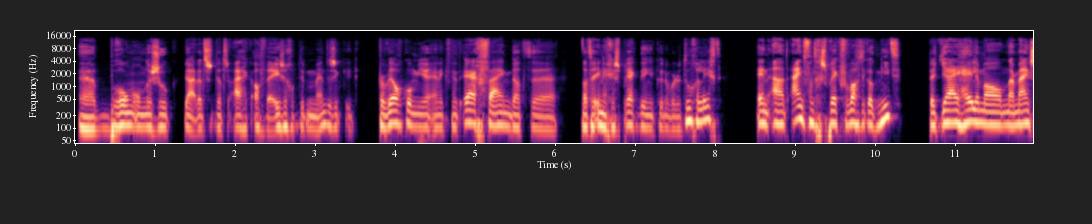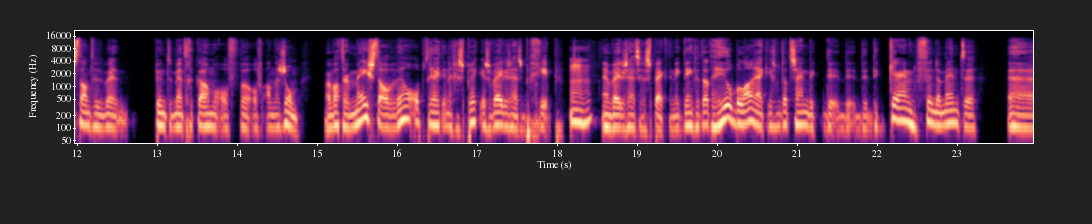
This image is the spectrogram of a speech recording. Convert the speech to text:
eh, brononderzoek. Ja, dat is, dat is eigenlijk afwezig op dit moment. Dus ik, ik verwelkom je en ik vind het erg fijn dat, eh, dat er in een gesprek dingen kunnen worden toegelicht. En aan het eind van het gesprek verwacht ik ook niet dat jij helemaal naar mijn standpunt bent, gekomen of, of andersom. Maar wat er meestal wel optreedt in een gesprek is wederzijds begrip Mhm. en wederzijds respect. En ik denk dat dat heel belangrijk is, want dat zijn de, de, de, de, kernfundamenten eh,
